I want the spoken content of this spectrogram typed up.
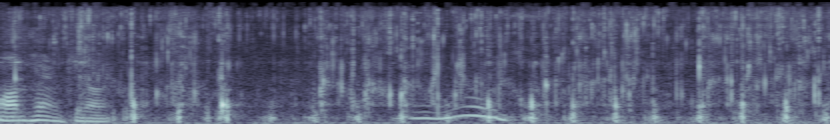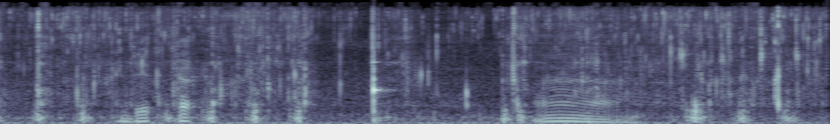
หอมแห้งพี่น้องเด็ดครับอ่าไป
